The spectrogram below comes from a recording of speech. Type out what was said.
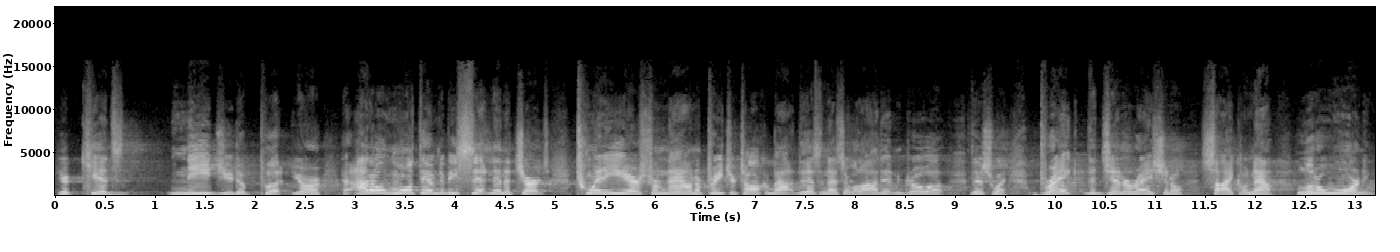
Your kids need you to put your i don't want them to be sitting in a church 20 years from now and a preacher talk about this and they say well i didn't grow up this way break the generational cycle now little warning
